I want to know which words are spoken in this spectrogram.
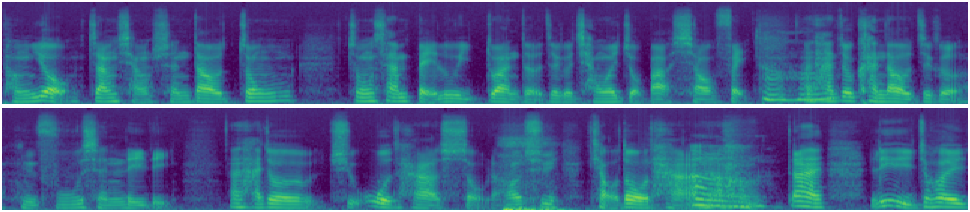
朋友张祥生到中。中山北路一段的这个蔷薇酒吧消费，那他就看到这个女服务生莉莉，那他就去握他的手，然后去挑逗她，然后 当然莉莉就会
